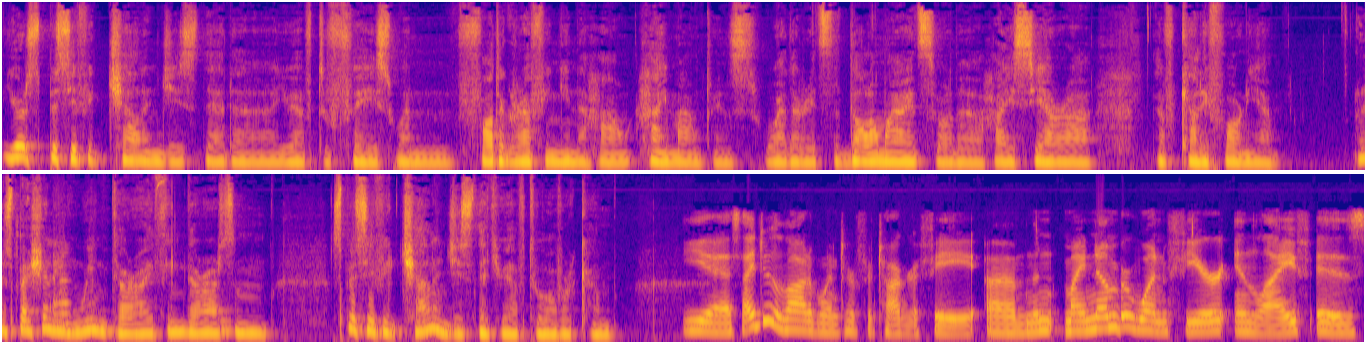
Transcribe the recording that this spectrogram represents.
your specific challenges that uh, you have to face when photographing in the high mountains, whether it's the Dolomites or the High Sierra of California? especially in winter, I think there are some specific challenges that you have to overcome. Yes, I do a lot of winter photography. Um, the, my number one fear in life is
